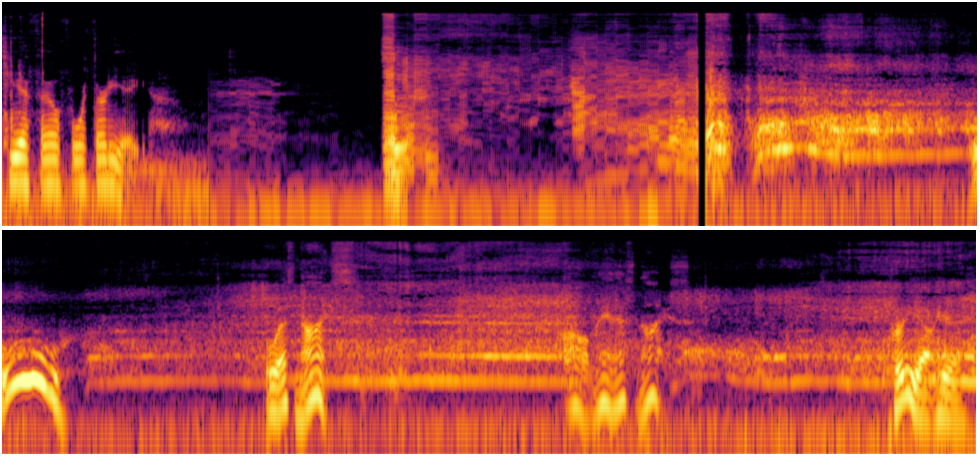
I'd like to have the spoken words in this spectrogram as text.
TFL 438. Ooh. Oh, that's nice. Oh man, that's nice. Pretty out here.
